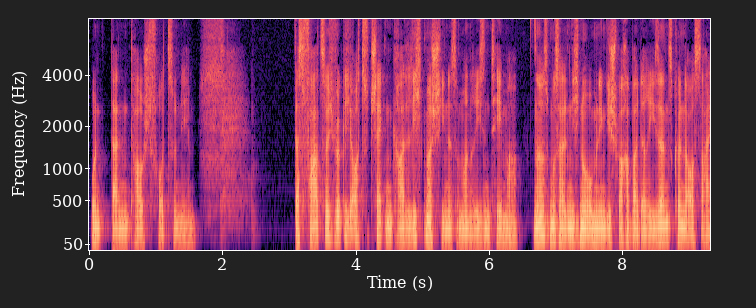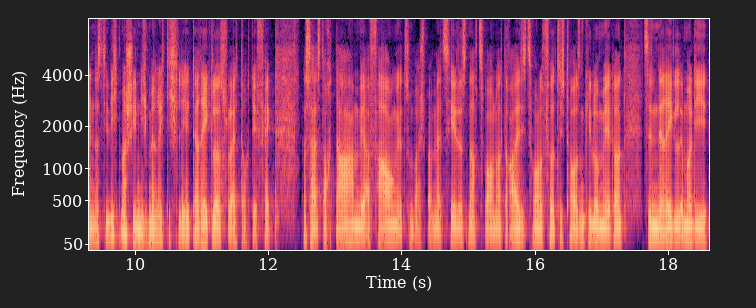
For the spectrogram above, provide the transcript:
und dann einen Tausch vorzunehmen. Das Fahrzeug wirklich auch zu checken, gerade Lichtmaschine ist immer ein Riesenthema. Ne, es muss halt nicht nur unbedingt die schwache Batterie sein, es könnte auch sein, dass die Lichtmaschine nicht mehr richtig lädt. Der Regler ist vielleicht auch defekt. Das heißt, auch da haben wir Erfahrungen, jetzt zum Beispiel bei Mercedes nach 230, 240.000 Kilometern sind in der Regel immer die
